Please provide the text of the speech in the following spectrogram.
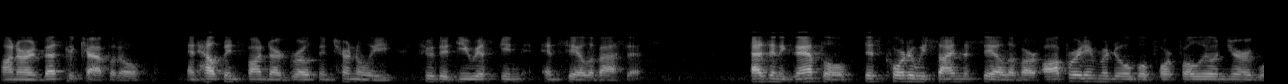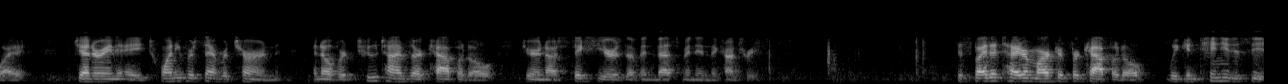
on our invested capital and helping fund our growth internally through the de-risking and sale of assets. As an example, this quarter, we signed the sale of our operating renewable portfolio in Uruguay, generating a 20% return and over 2x our capital during our six years of investment in the country. Despite a tighter market for capital, we continue to see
